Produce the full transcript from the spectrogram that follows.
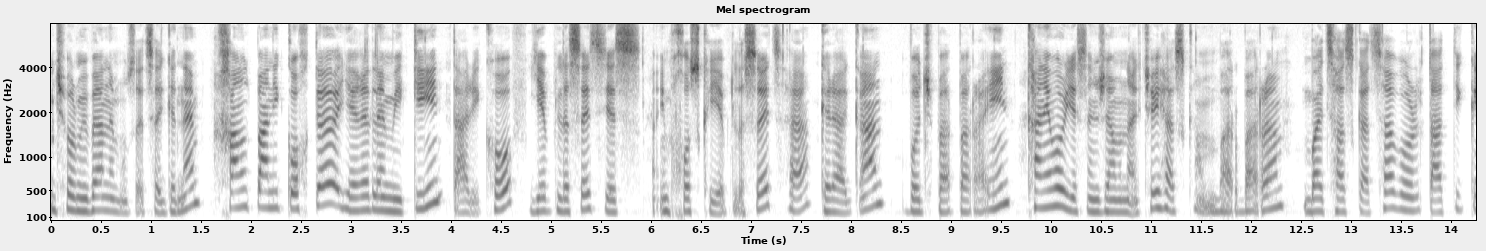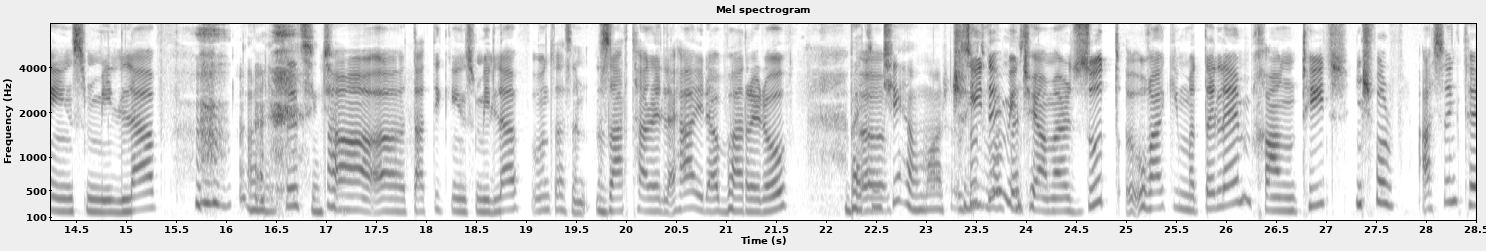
ինչ որ մի բան եմ ուզեցել գնեմ։ Խանութ-բանի կողքը եղել է մի կին տարիքով, եւ լսեց ես իմ խոսքը եւ լսեց, հա, գրական ոչ բարբարային, քանի որ ես այն ժամանակ չէի հասկանում բարբարը, բայց հասկացա, որ տատիկը ինձ մի լավ անեցեց ինչ։ Հա, տատիկը ինձ մի լավ, ոնց ասեմ, զարթարել է, հա, իր բարերով։ Բայց ինչի համար։ Չգիտեմ ինչի համար, զուտ ուղակի մտել եմ խանութից, ինչ որ ասենք թե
